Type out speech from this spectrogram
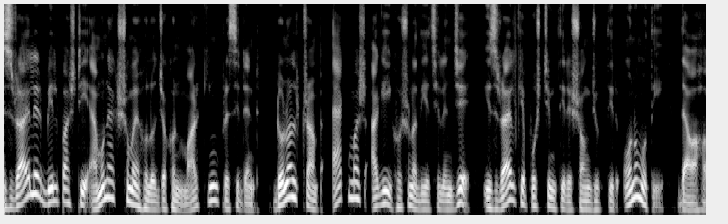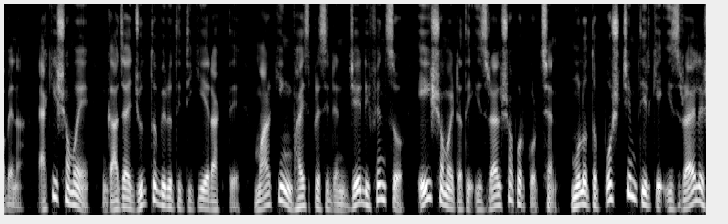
ইসরায়েলের বিল পাশটি এমন এক সময় হল যখন মার্কিন প্রেসিডেন্ট ডোনাল্ড ট্রাম্প এক মাস আগেই ঘোষণা দিয়েছিলেন যে ইসরায়েলকে পশ্চিম তীরে সংযুক্তির অনুমতি দেওয়া হবে না। একই সময়ে গাজায় যুদ্ধবিরতি টিকিয়ে রাখতে মার্কিন ভাইস প্রেসিডেন্ট জে ডিফেন্সও এই সময়টাতে ইসরায়েল সফর করছেন। মূলত পশ্চিম তীরকে ইসরায়েলের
